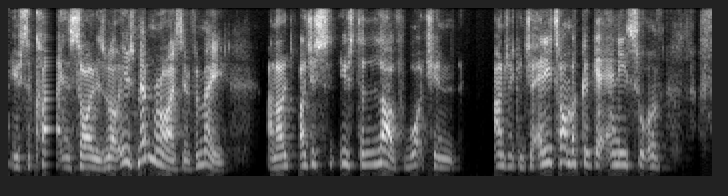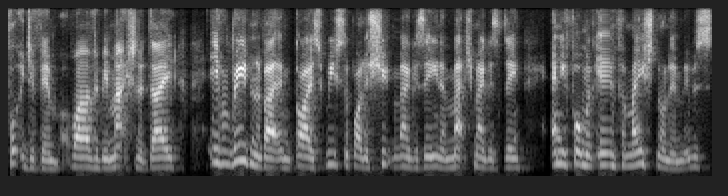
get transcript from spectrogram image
used to cut inside as well. He was memorising for me. And I, I just used to love watching Andre Kanchelskis. Anytime I could get any sort of footage of him, whether it be match of the day, even reading about him, guys, we used to buy the Shoot magazine and Match magazine, any form of information on him. It was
